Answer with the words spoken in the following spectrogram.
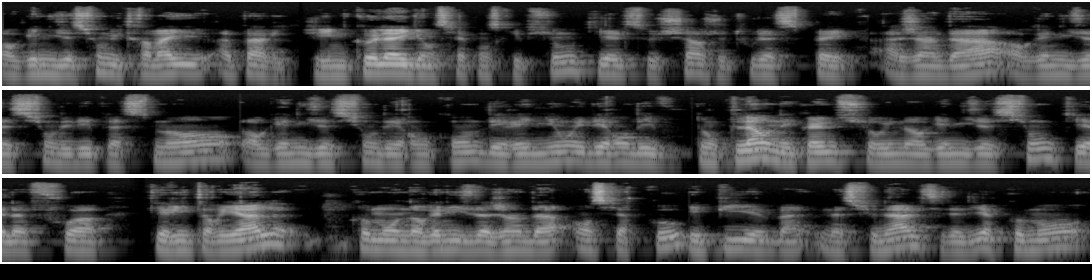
organisation du travail à Paris. J'ai une collègue en circonscription qui, elle, se charge de tout l'aspect agenda, organisation des déplacements, organisation des rencontres, des réunions et des rendez-vous. Donc là, on est quand même sur une organisation qui est à la fois territoriale, comment on organise l'agenda en circo, et puis euh, bah, national, c'est-à-dire comment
